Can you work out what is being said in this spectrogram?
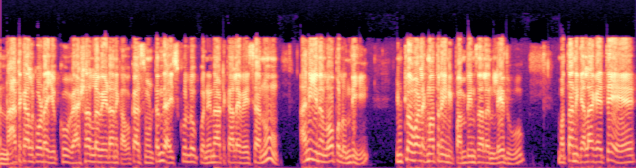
నాటకాలు కూడా ఎక్కువ వేషాల్లో వేయడానికి అవకాశం ఉంటుంది. హై స్కూల్లో కొన్ని నాటకాలే వేశాను అని ఈయన లోపల ఉంది ఇంట్లో వాళ్ళకి మాత్రం ఈయనకి పంపించాలని లేదు. మొత్తానికి ఎలాగైతే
